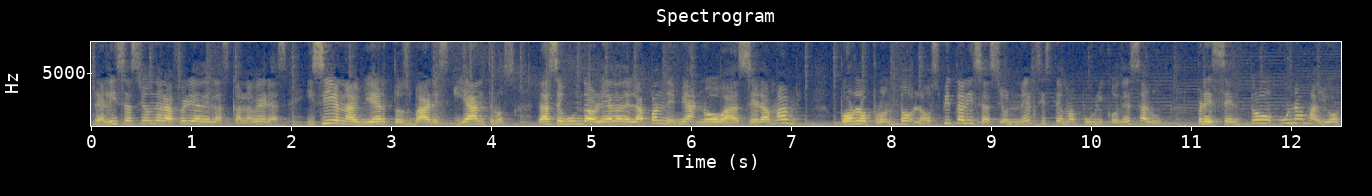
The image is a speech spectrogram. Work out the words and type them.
realización de la Feria de las Calaveras y siguen abiertos bares y antros, la segunda oleada de la pandemia no va a ser amable. Por lo pronto, la hospitalización en el sistema público de salud presentó una mayor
